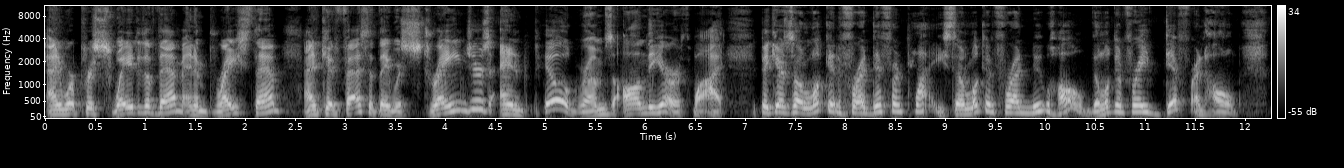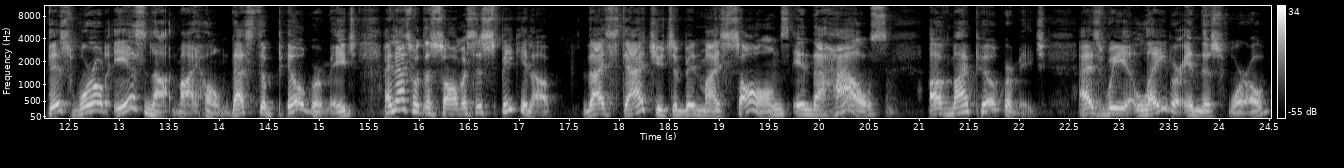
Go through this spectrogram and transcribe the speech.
and were persuaded of them and embraced them and confessed that they were strangers and pilgrims on the earth. Why? Because they're looking for a different place. They're looking for a new home. They're looking for a different home. This world is not my home. That's the pilgrimage. And that's what the psalmist is speaking of. Thy statutes have been my songs in the house of my pilgrimage as we labor in this world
